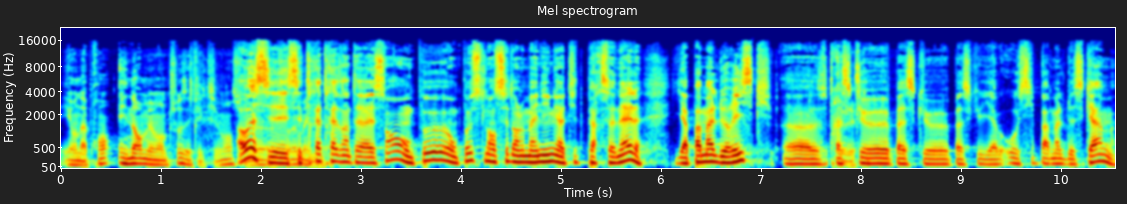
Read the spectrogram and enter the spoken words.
Et on apprend énormément de choses, effectivement. sur Ah ouais, c'est très très intéressant. On peut on peut se lancer dans le mining à titre personnel. Il y a pas mal de risques euh, parce que parce que parce qu'il y a aussi pas mal de scams.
